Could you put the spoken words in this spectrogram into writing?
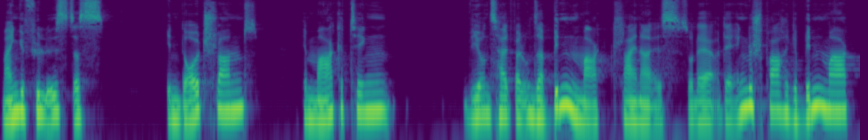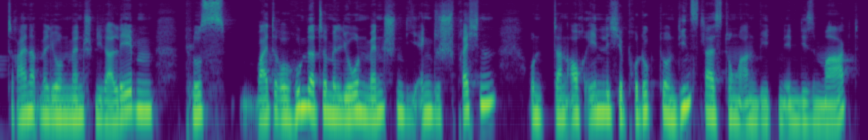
Mein Gefühl ist, dass in Deutschland im Marketing wir uns halt, weil unser Binnenmarkt kleiner ist, so der, der englischsprachige Binnenmarkt, 300 Millionen Menschen, die da leben, plus weitere hunderte Millionen Menschen, die Englisch sprechen und dann auch ähnliche Produkte und Dienstleistungen anbieten in diesem Markt.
